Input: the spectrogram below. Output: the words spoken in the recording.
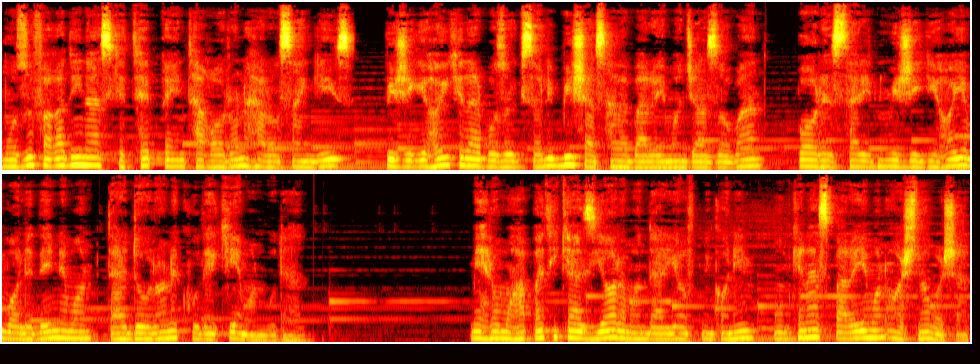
موضوع فقط این است که طبق این تقارن حراسانگیز ویژگی هایی که در بزرگسالی بیش از همه برایمان جذابند بارزترین ویژگی های والدینمان در دوران کودکیمان بودند. مهر و محبتی که از یارمان دریافت می کنیم ممکن است برایمان آشنا باشد.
